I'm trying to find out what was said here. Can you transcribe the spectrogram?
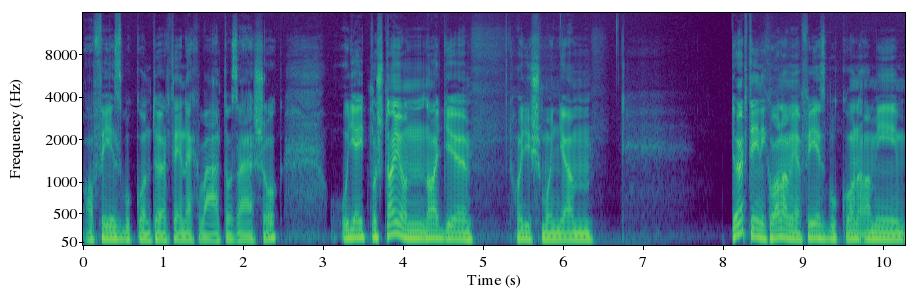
a Facebookon történnek változások. Ugye itt most nagyon nagy, hogy is mondjam, történik valami a Facebookon, ami,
